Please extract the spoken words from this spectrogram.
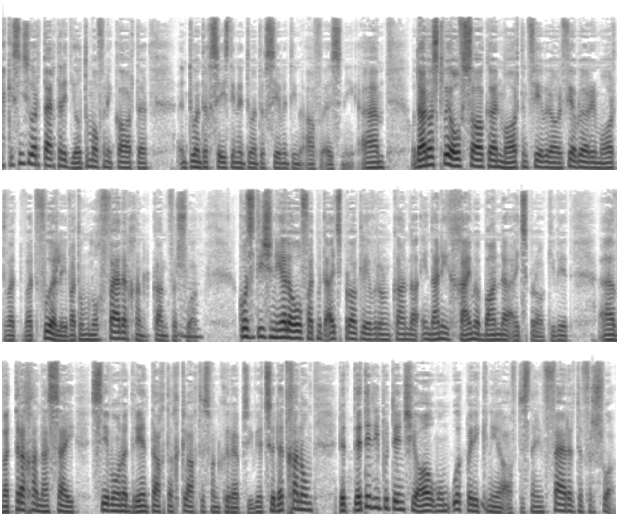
ek is nie so oortuig dat dit heeltemal van die kaarte in 2016 en 2017 af is nie. Ehm um, daar was twee hofsaake in Maart en Februarie, Februarie en Maart wat wat voorlê wat hom nog verder gaan kan verswak. Mm konstitusionele hof wat moet uitspraak lewer oor Nkandla en dan die geheime bande uitspraak, jy weet, uh, wat teruggaan na sy 783 klagtes van korrupsie. Jy weet, so dit gaan hom dit dit het die potensiaal om hom ook by die knieë af te sny en verder te verswak.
